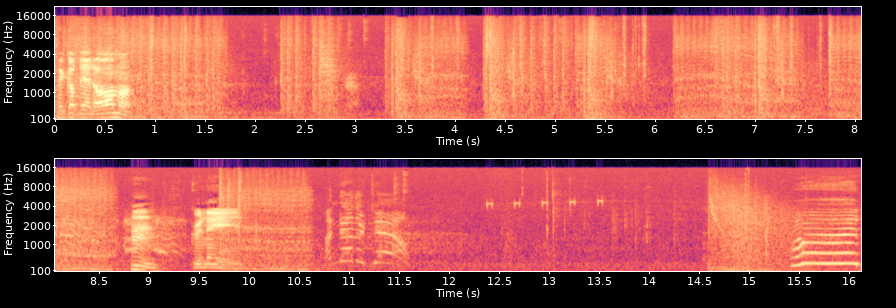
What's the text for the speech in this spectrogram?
Pick up that armor. Hmm, grenade. Another down! What?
